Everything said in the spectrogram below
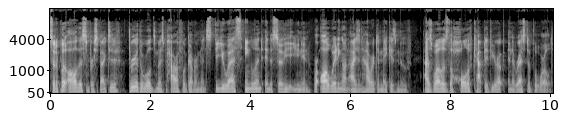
So, to put all this in perspective, three of the world's most powerful governments, the US, England, and the Soviet Union, were all waiting on Eisenhower to make his move, as well as the whole of captive Europe and the rest of the world.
